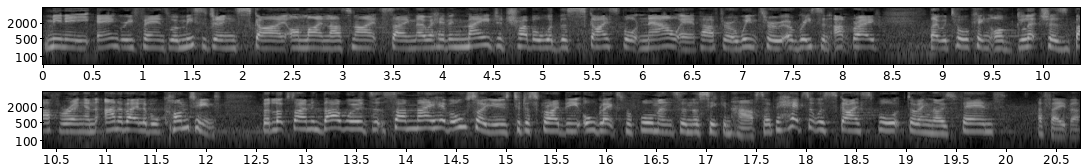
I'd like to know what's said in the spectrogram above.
Many angry fans were messaging Sky online last night saying they were having major trouble with the Sky Sport Now app after it went through a recent upgrade. They were talking of glitches, buffering, and unavailable content. But look, Simon, they're words that some may have also used to describe the All Blacks' performance in the second half. So perhaps it was Sky Sport doing those fans a favour.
